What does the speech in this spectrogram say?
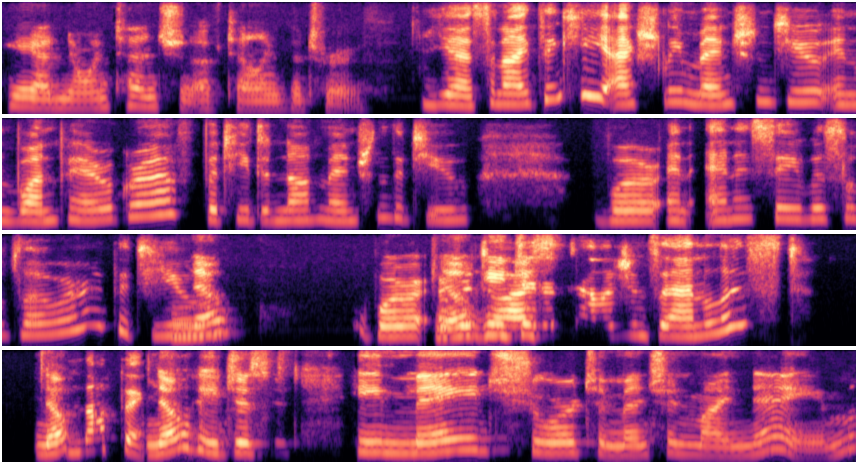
He had no intention of telling the truth. Yes. And I think he actually mentioned you in one paragraph, but he did not mention that you were an NSA whistleblower, that you No, were a No, retired just- intelligence analyst. Nope. Nothing. no, he just he made sure to mention my name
